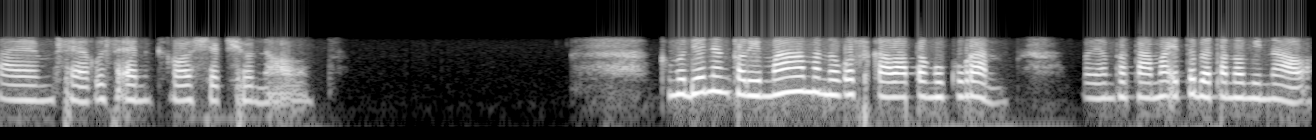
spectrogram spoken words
time series and cross sectional. Kemudian yang kelima menurut skala pengukuran. Yang pertama itu data nominal.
